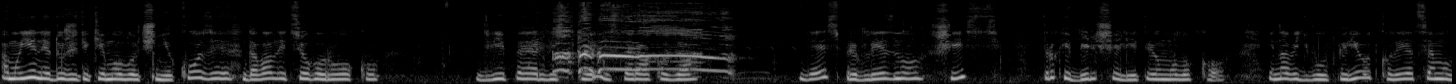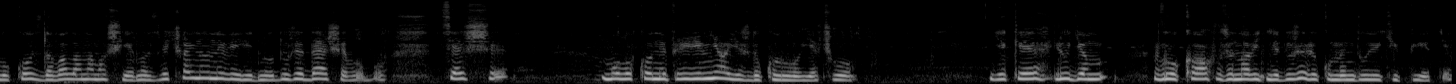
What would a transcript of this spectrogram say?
А мої не дуже такі молочні кози давали цього року дві первістки і стара коза. Десь приблизно 6, трохи більше літрів молока. І навіть був період, коли я це молоко здавала на машину. Звичайно, невигідно, дуже дешево, бо це ж молоко не прирівняєш до коров'ячого, яке людям в роках вже навіть не дуже рекомендують і пити.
